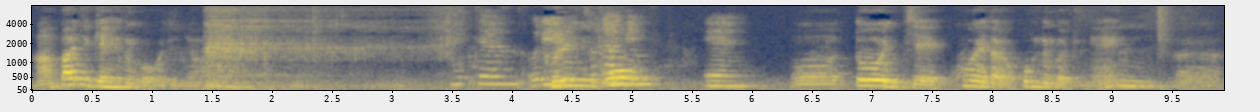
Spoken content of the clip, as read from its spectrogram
안 빠지게 해놓은 거거든요. 하여튼 우리 소장님, 예, 어, 또 이제 코에다가 꼽는 것 중에 음, 어,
